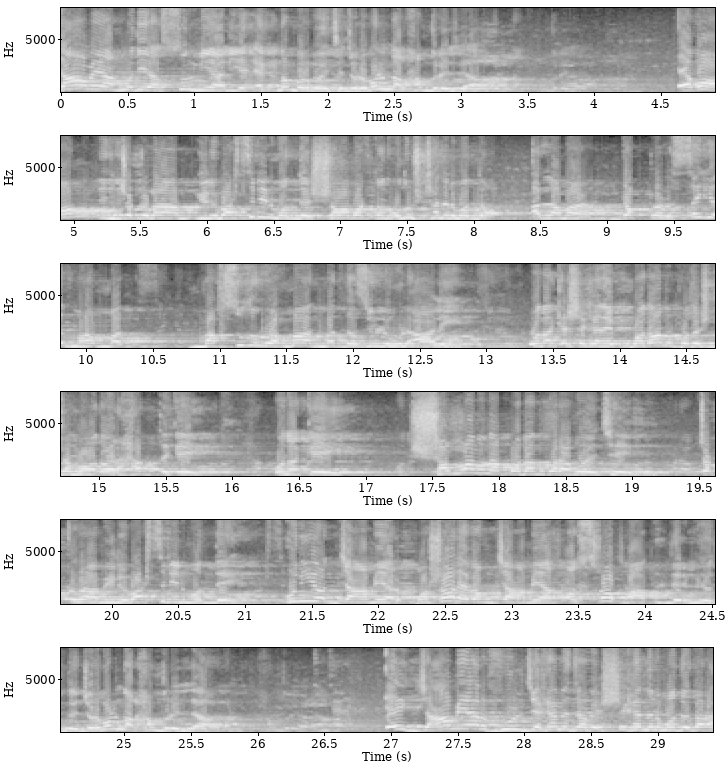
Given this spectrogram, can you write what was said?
জামে আহমদিয়া সুন্নি আলিয়া এক নম্বর রয়েছে। জোরে বলুন আলহামদুলিল্লাহ। এবং চট্টগ্রাম ইউনিভার্সিটির মধ্যে সমাবর্তন অনুষ্ঠানের মধ্যে আল্লামা ডক্টর সৈয়দ মোহাম্মদ মাকসুদুর রহমান মাদ্দাজুল্লুহুল আলী ওনাকে সেখানে প্রধান উপদেষ্টা মহোদয়ের হাত থেকে ওনাকে সম্মাননা প্রদান করা হয়েছে চট্টগ্রাম ইউনিভার্সিটির মধ্যে। উনিও জামিয়ার ফসল এবং জামিয়ার অস্ত্র বাতিলদের বিরুদ্ধে জোর আলহামদুলিল্লাহ। এই জামিয়ার ফুল যেখানে যাবে, সেখানের মধ্যে তারা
